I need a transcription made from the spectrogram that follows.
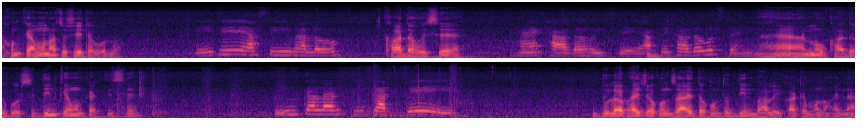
এখন কেমন আছো সেটা বলো। এই যে আছি ভালো। খাওয়া দাওয়া হয়েছে হ্যাঁ খাওয়া দাওয়া হয়েছে আপনি খাওয়া দাওয়া করছেন? হ্যাঁ আমিও খাওয়া দাওয়া করছি। দিন কেমন কাটতেছে? দিনকাল আর কি কাটবে? দুলা ভাই যখন যায় তখন তো দিন ভালোই কাটে মনে হয় না?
